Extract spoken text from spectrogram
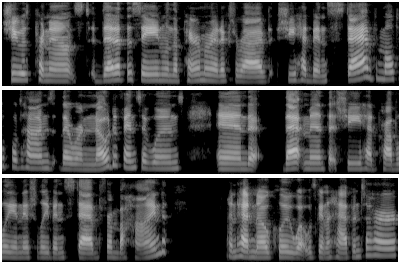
She was pronounced dead at the scene when the paramedics arrived. She had been stabbed multiple times. There were no defensive wounds, and that meant that she had probably initially been stabbed from behind and had no clue what was going to happen to her.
